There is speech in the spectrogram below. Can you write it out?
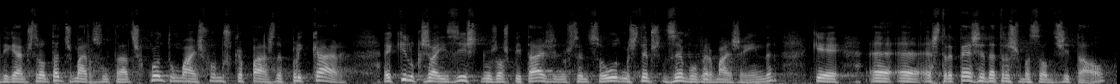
digamos, terão tantos mais resultados quanto mais formos capazes de aplicar aquilo que já existe nos hospitais e nos centros de saúde, mas temos que desenvolver mais ainda, que é a, a, a estratégia da transformação digital,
